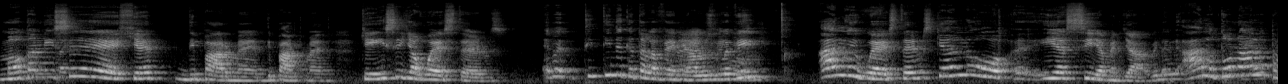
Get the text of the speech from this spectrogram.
Μα όταν είσαι head department, department και είσαι για westerns, ε, τι, τι δεν καταλαβαίνει yeah, άλλος, δηλαδή άλλο οι westerns και άλλο ε, η Ασία μεριά, δηλαδή άλλο το ένα, άλλο το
